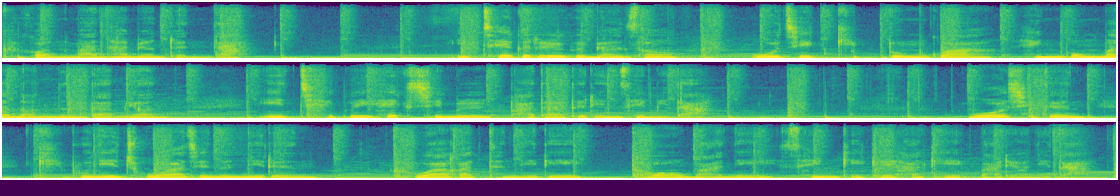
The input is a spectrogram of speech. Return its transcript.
그것만 하면 된다. 이 책을 읽으면서 오직 기쁨과 행복만 얻는다면 이 책의 핵심을 받아들인 셈이다. 무엇이든 기분이 좋아지는 일은 그와 같은 일이 더 많이 생기게 하기 마련이다.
